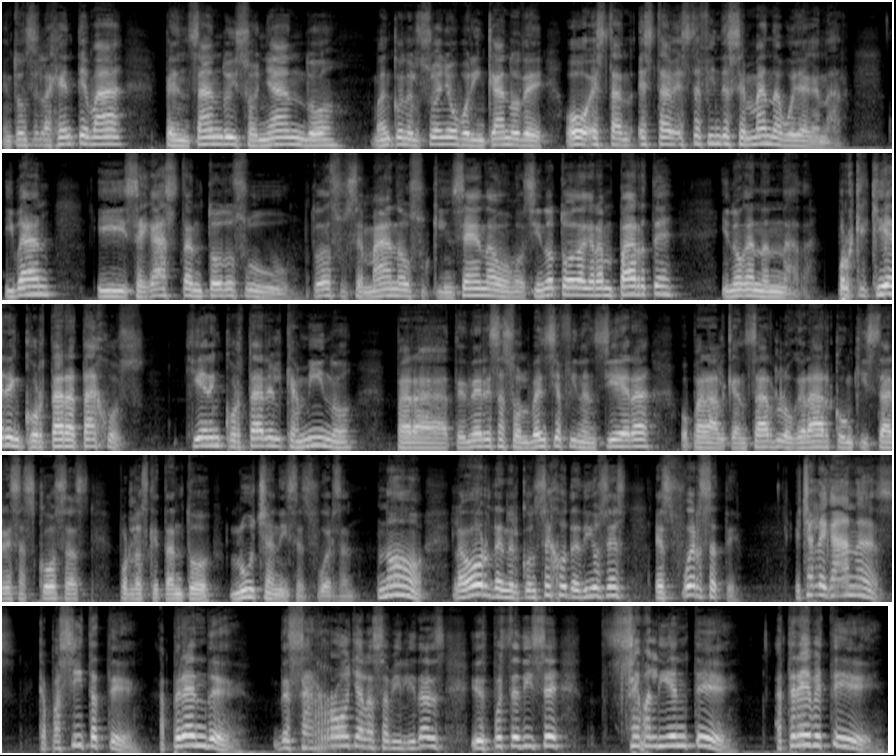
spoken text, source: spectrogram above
Entonces la gente va pensando y soñando, van con el sueño brincando de, oh, esta, esta, este fin de semana voy a ganar. Y van y se gastan todo su, toda su semana o su quincena o si no toda gran parte y no ganan nada. Porque quieren cortar atajos, quieren cortar el camino para tener esa solvencia financiera o para alcanzar, lograr, conquistar esas cosas por las que tanto luchan y se esfuerzan. No, la orden, el consejo de Dios es esfuérzate, échale ganas, capacítate, aprende, desarrolla las habilidades y después te dice, sé valiente, atrévete,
